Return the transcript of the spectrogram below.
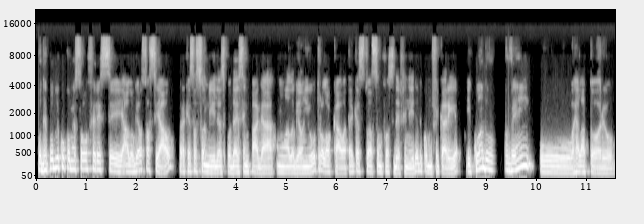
O poder público começou a oferecer aluguel social para que essas famílias pudessem pagar um aluguel em outro local até que a situação fosse definida de como ficaria. E quando vem o relatório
